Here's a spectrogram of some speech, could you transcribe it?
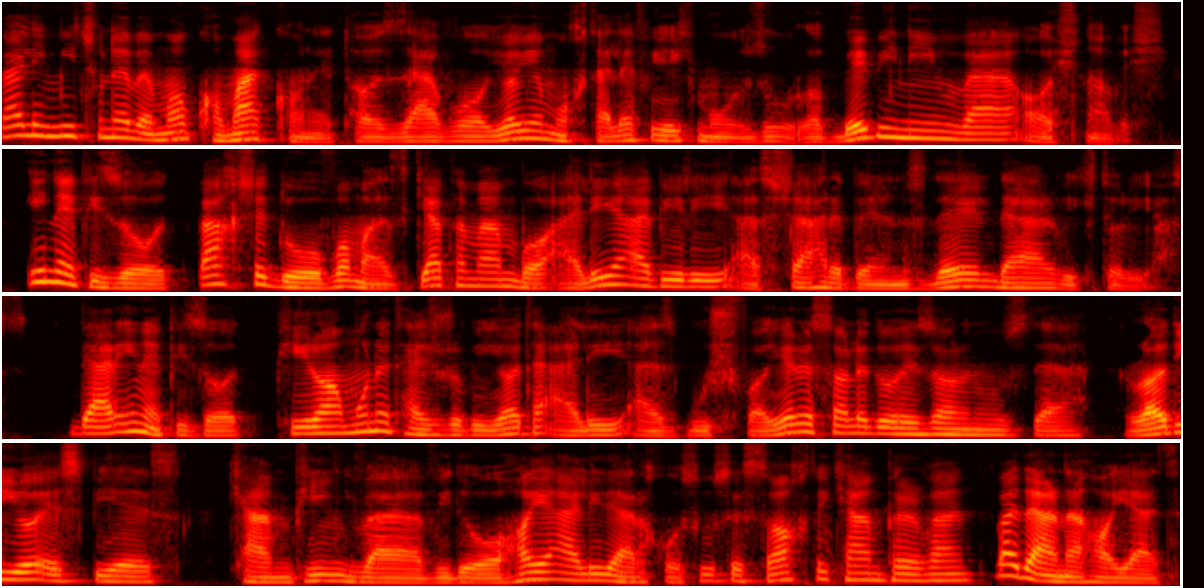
ولی می‌تونه به ما کمک کنه تا زوایای مختلف یک موضوع رو ببینیم و آشنا بشیم. این اپیزود بخش دوم از گپ من با علی عبیری از شهر برنزدیل در ویکتوریاست. در این اپیزود پیرامون تجربیات علی از bushfire سال 2019 رادیو SBS camping و ویدیوهای علی در خصوص ساخت campervan و در نهایت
